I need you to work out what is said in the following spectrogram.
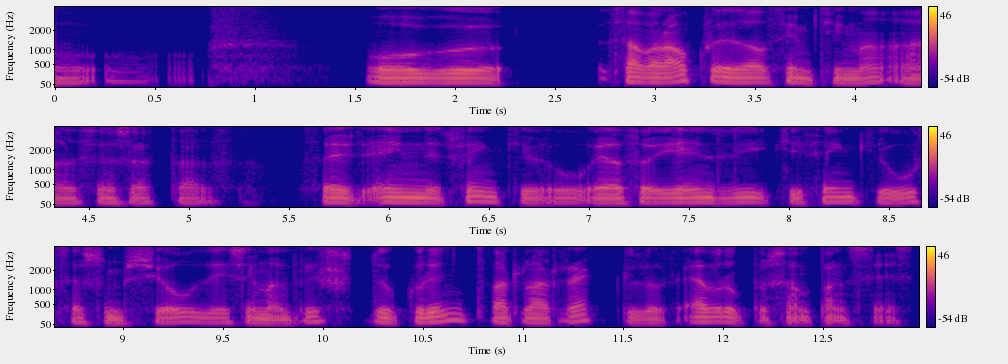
og, og, uh, það var ákveðið á þeim tíma að sagt að þeir einir fengju eða þau einn ríki fengju úr þessum sjóði sem að virtu grundvallar reglur Evrópusambansins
